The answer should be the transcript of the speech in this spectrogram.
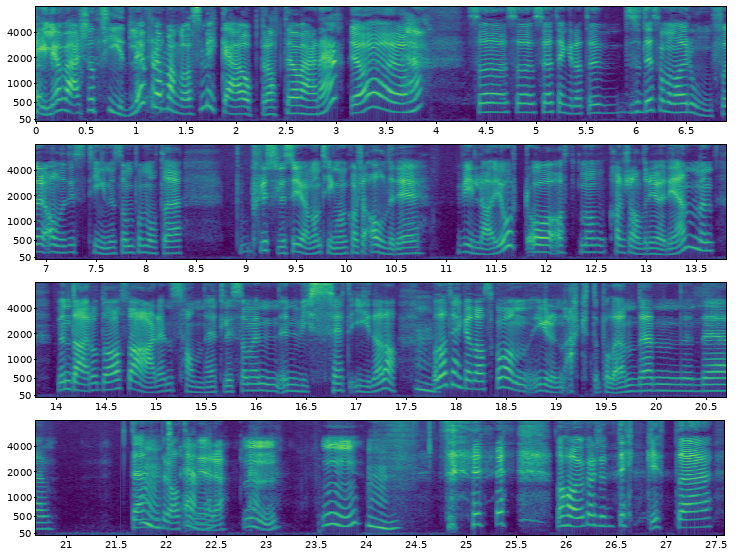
deilig å være så tydelig, for det er mange av oss som ikke er oppdratt til å være det. Ja, ja, ja. Så, så, så jeg tenker at det, så det skal man ha rom for, alle disse tingene som på en måte Plutselig så gjør man ting man kanskje aldri ville ha gjort, og at man kanskje aldri gjør igjen, men, men der og da så er det en sannhet, liksom, en, en visshet i det, da. Mm. Og da tenker jeg da skal man i grunnen acte på den. den det, det er en Mm, bra ting å gjøre. Mm. Mm. Nå har vi kanskje dekket eh,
